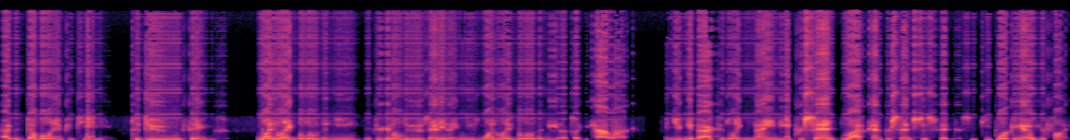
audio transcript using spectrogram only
as a double amputee to do things. One leg below the knee, if you're going to lose anything, lose one leg below the knee. That's like the Cadillac. And you can get back to like 90%, last 10% is just fitness. You keep working out, you're fine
